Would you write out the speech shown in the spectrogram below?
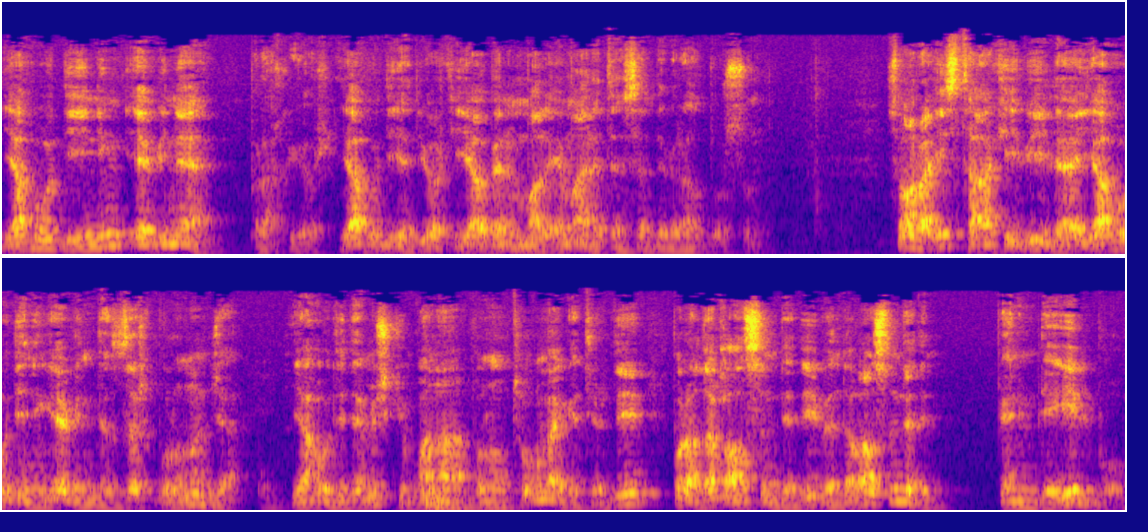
Yahudinin evine bırakıyor. Yahudiye diyor ki ya benim mal emaneten sen de biraz dursun. Sonra iz takibiyle Yahudinin evinde zırh bulununca Yahudi demiş ki bana bunu tuğme getirdi, burada kalsın dedi, ben de kalsın dedim. Benim değil bu.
